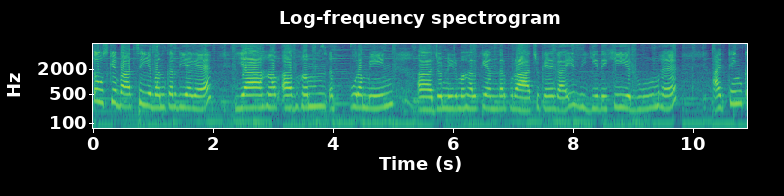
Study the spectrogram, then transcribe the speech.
तो उसके बाद से ये बंद कर दिया गया है। या हम अब हम पूरा मेन जो निर्महल के अंदर पूरा आ चुके हैं गाइज़ ये देखिए, ये रूम है। आई थिंक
